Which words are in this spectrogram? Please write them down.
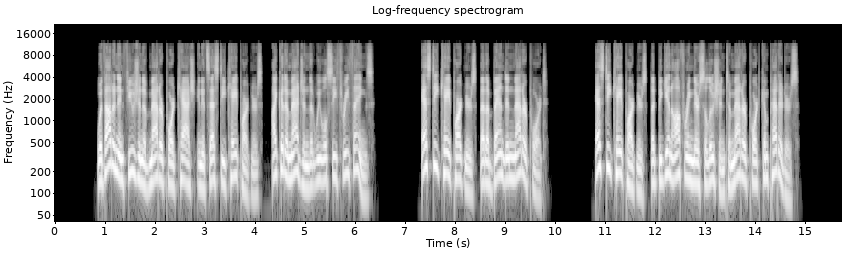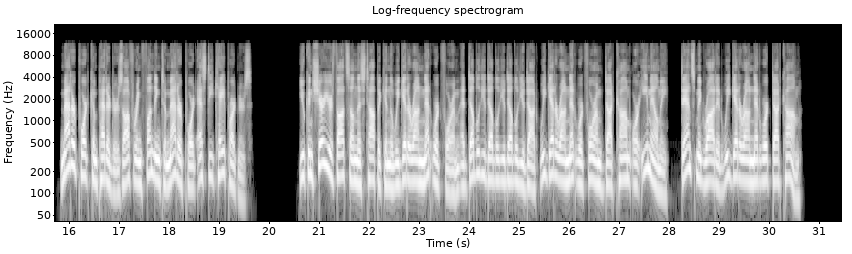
Without an infusion of Matterport cash in its SDK partners, I could imagine that we will see three things SDK partners that abandon Matterport, SDK partners that begin offering their solution to Matterport competitors. Matterport competitors offering funding to Matterport SDK partners. You can share your thoughts on this topic in the We Get Around Network Forum at www.wegetaroundnetworkforum.com or email me, Dan Smigrod at wegetaroundnetwork.com.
